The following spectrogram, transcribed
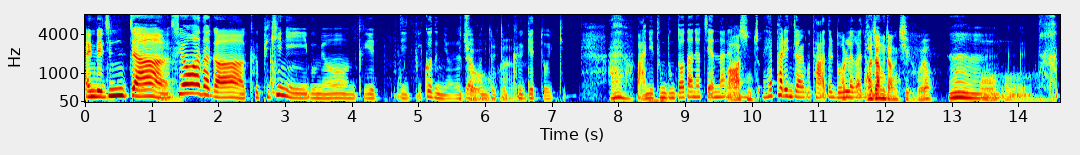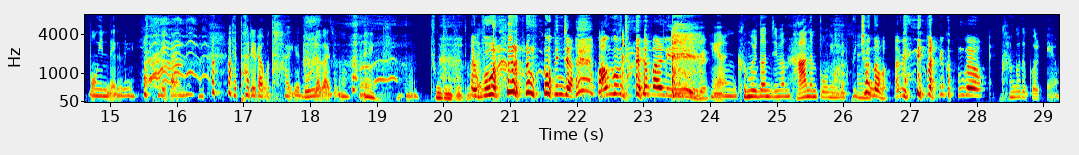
아 근데 진짜 네. 수영하다가 그 비키니 입으면 그게 이- 있거든요. 여자분들도 네. 그게 또 이렇게 아유 많이 둥둥 떠다녔지 옛날에. 아, 진짜? 해파리인 줄 알고 다들 놀래가지고. 아, 과장 장치 그거요. 음. 그- 다 뽕인데 그게 해파리가 아니야. 해파리라고 다 이게 놀래가지고 에이, 둥둥둥둥. 아니 떠 뭐라 그러는 거 혼자 광고부터 해요 빨리. 네. 그냥 그물 던지면 반은 뽕인데. 에이, 미쳤나 봐. 아니 빨리 광고요. 광고 듣고 올게요.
